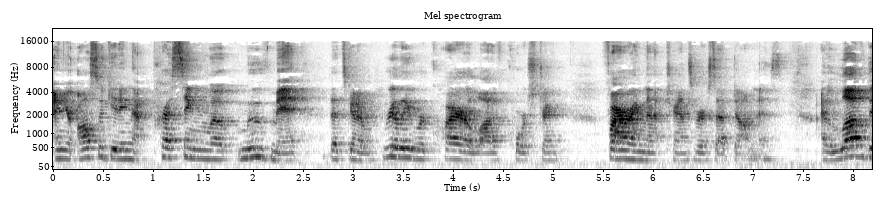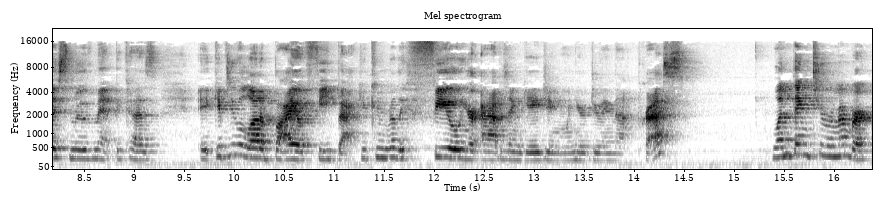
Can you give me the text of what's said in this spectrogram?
And you're also getting that pressing mo movement that's gonna really require a lot of core strength firing that transverse abdominis. I love this movement because it gives you a lot of biofeedback. You can really feel your abs engaging when you're doing that press. One thing to remember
